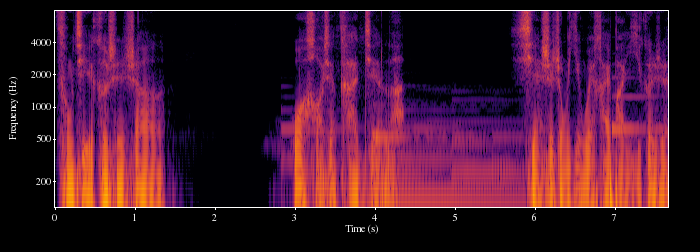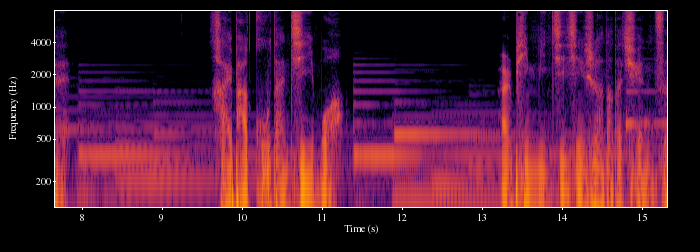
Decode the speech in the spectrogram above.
从杰克身上。我好像看见了，现实中因为害怕一个人，害怕孤单寂寞，而拼命挤进热闹的圈子，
